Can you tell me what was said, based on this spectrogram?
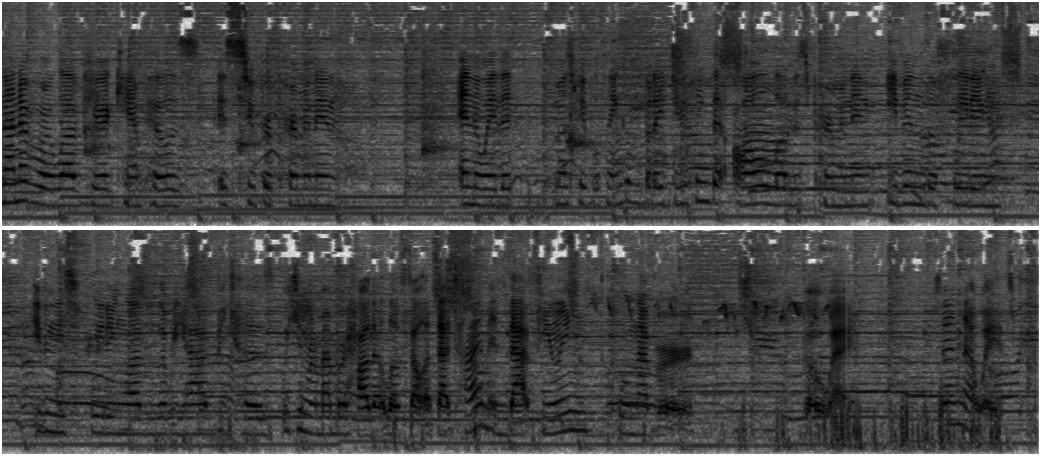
None of our love here at Camphill is, is super permanent in the way that most people think of, but I do think that all love is permanent, even the fleeting, even these fleeting loves that we have, because we can remember how that love felt at that time, and that feeling will never go away. So in that way, it's permanent.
